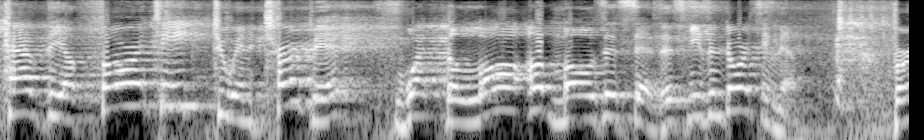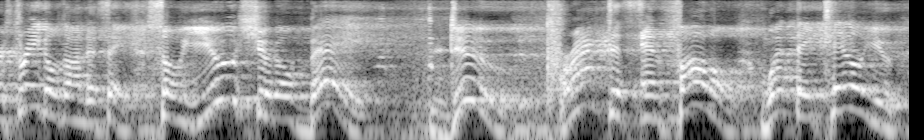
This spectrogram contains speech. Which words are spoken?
have the authority to interpret what the law of Moses says. This, he's endorsing them. Verse 3 goes on to say, so you should obey do, practice, and follow what they tell you,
